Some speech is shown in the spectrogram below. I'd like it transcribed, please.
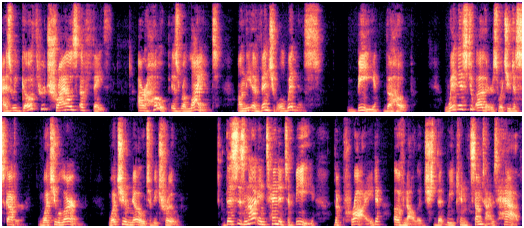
As we go through trials of faith, our hope is reliant on the eventual witness. Be the hope. Witness to others what you discover, what you learn, what you know to be true. This is not intended to be the pride of knowledge that we can sometimes have.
